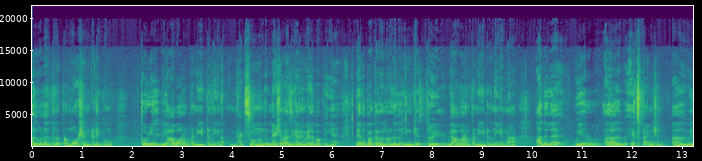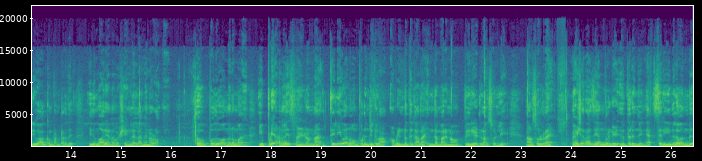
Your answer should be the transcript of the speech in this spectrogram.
அலுவலகத்தில் ப்ரமோஷன் கிடைக்கும். தொழில் வியாபாரம் பண்ணிக்கிட்டு இருந்தீங்கன்னா மேக்ஸிமம் வந்து மேஷராசிக்காரங்க வேலை பார்ப்பீங்க. வேலை பார்க்குறது நல்லது. இன்கேஸ் தொழில் வியாபாரம் பண்ணிக்கிட்டு இருந்தீங்கன்னா அதில் உயர்வு அதாவது எக்ஸ்பேன்ஷன் அதாவது விரிவாக்கம் பண்ணுறது இது மாதிரியான விஷயங்கள் எல்லாமே நடக்கும். ஸோ பொதுவாக வந்து நம்ம இப்படி அனலைஸ் பண்ணிட்டோம்னா தெளிவாக நம்ம புரிஞ்சுக்கலாம் அப்படின்றதுக்காக தான் இந்த மாதிரி நம்ம பீரியட்லாம் சொல்லி நான் சொல்கிறேன் மேஷராசி அன்பர்கள் இதை தெரிஞ்சுங்க. சரி இதில் வந்து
